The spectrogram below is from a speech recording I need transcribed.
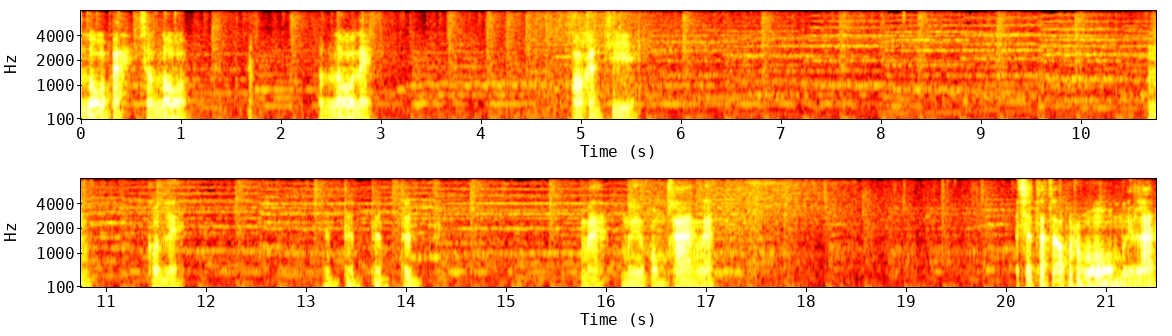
นโล่ไปชนโล่ชนโล่เลย พอกันทีอืมกดเลยตึ๊ดตึ๊ดตึ๊ดตึ๊ดมา มือผมค้างแล้วฉันจะเอาโอ้โหมือลั่น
